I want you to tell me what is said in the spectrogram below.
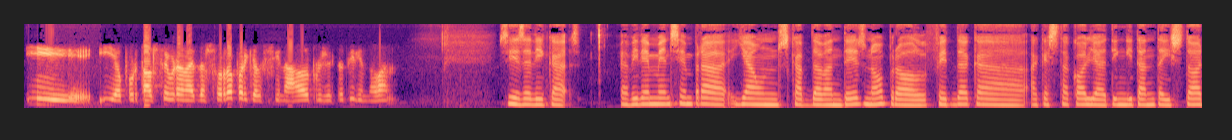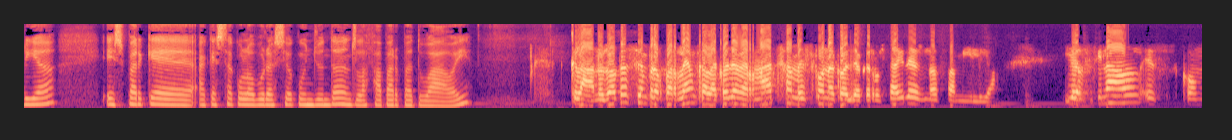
i, i aportar el seu granet de sorra perquè al final el projecte tiri endavant. Sí, és a dir que evidentment sempre hi ha uns capdavanters, no? però el fet de que aquesta colla tingui tanta història és perquè aquesta col·laboració conjunta ens la fa perpetuar, oi? Clar, nosaltres sempre parlem que la colla Bernatxa, més que una colla carrossaire, és una família. I al final és com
